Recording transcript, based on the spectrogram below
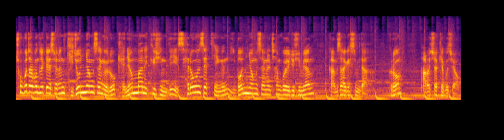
초보자분들께서는 기존 영상으로 개념만 익히신 뒤 새로운 세팅은 이번 영상을 참고해주시면 감사하겠습니다. 그럼 바로 시작해보죠.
